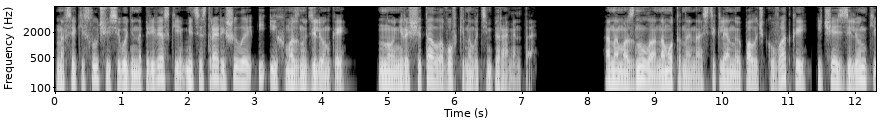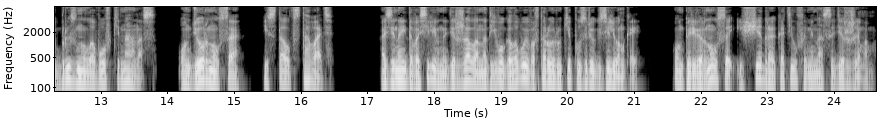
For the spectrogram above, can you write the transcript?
На всякий случай сегодня на перевязке медсестра решила и их мазнуть зеленкой, но не рассчитала Вовкиного темперамента. Она мазнула, намотанной на стеклянную палочку ваткой, и часть зеленки брызнула Вовке на нос. Он дернулся и стал вставать. А Зинаида Васильевна держала над его головой во второй руке пузырек с зеленкой. Он перевернулся и щедро окатил Фомина содержимым.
